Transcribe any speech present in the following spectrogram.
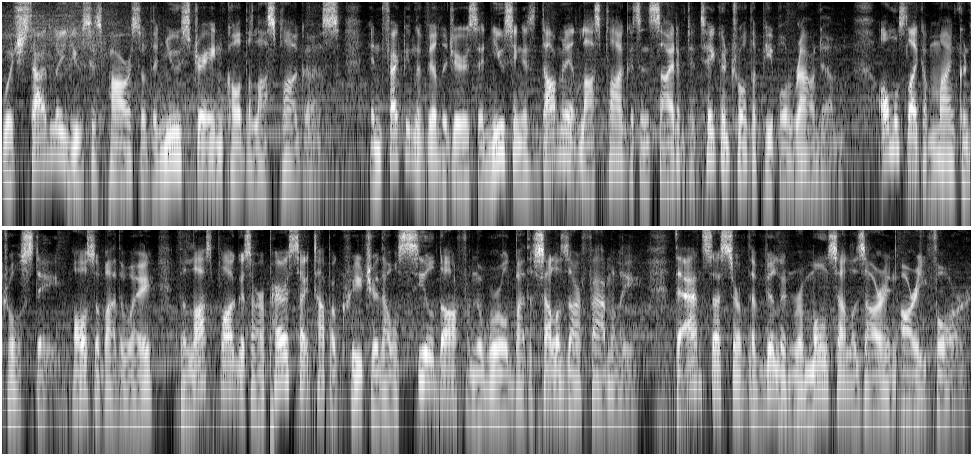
which Saddler used his powers of the new strain called the Las Plagas, infecting the villagers and using his dominant Las Plagas inside him to take control of the people around him, almost like a mind control state. Also by the way, the Las Plagas are a parasite type of creature that was sealed off from the world by the Salazar family, the ancestor of the villain Ramon Salazar in RE4.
